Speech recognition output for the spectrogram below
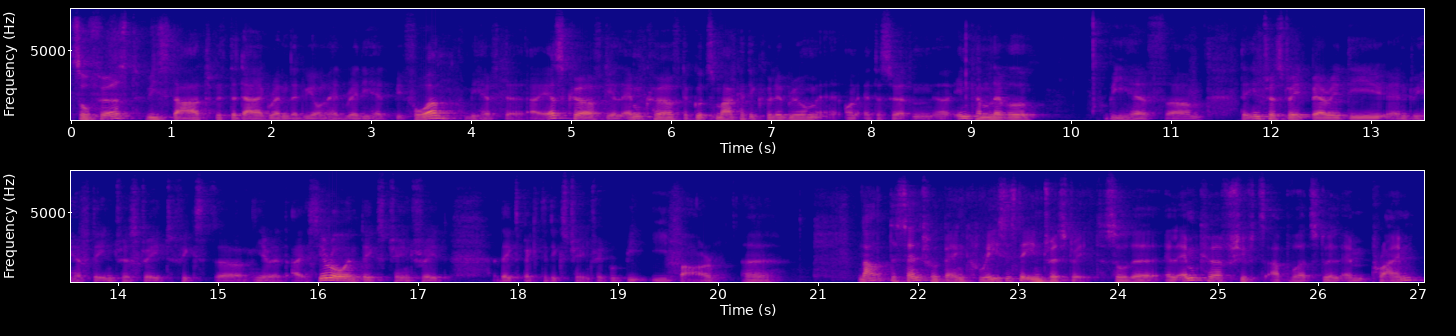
So first, we start with the diagram that we all already had before. We have the IS curve, the LM curve, the goods market equilibrium uh, on, at a certain uh, income level. We have um, the interest rate parity, and we have the interest rate fixed uh, here at I0 and the exchange rate the expected exchange rate would be E bar. Uh, now the central bank raises the interest rate, so the LM curve shifts upwards to LM prime.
